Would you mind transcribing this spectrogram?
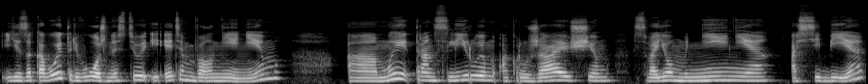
языковой тревожностью и этим волнением мы транслируем окружающим свое мнение о себе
